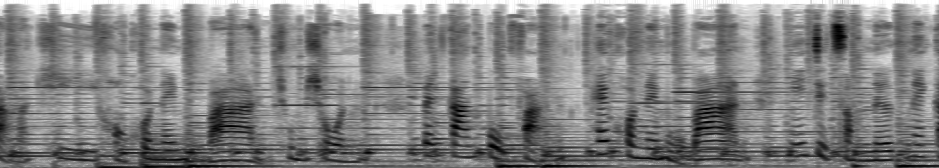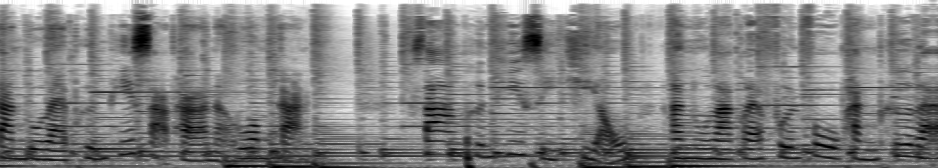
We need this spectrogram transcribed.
สามัคคีของคนในหมู่บ้าน ชุมชน เป็นการปลูกฝังให้คนในหมู่บ้าน มีจิตสำนึกในการดูแลพื้นที่สาธารณะร่วมกัน สร้างพื้นที่สีเขียว อนุรักษ์และฟื้นฟูพันธุ์พืชและ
